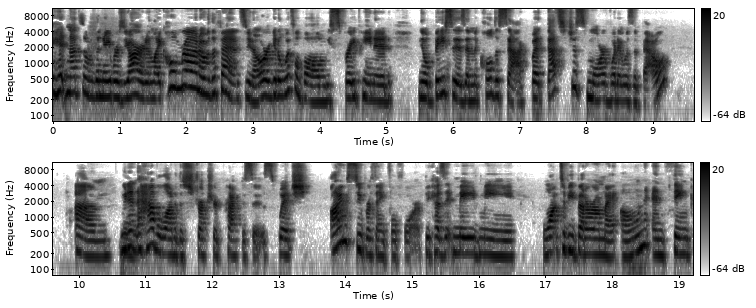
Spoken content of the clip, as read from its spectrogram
hit nuts over the neighbor's yard and like home run over the fence, you know, or get a wiffle ball, and we spray painted, you know, bases and the cul-de-sac. But that's just more of what it was about. Um, we Yeah. didn't have a lot of the structured practices, which I'm super thankful for because it made me want to be better on my own and think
